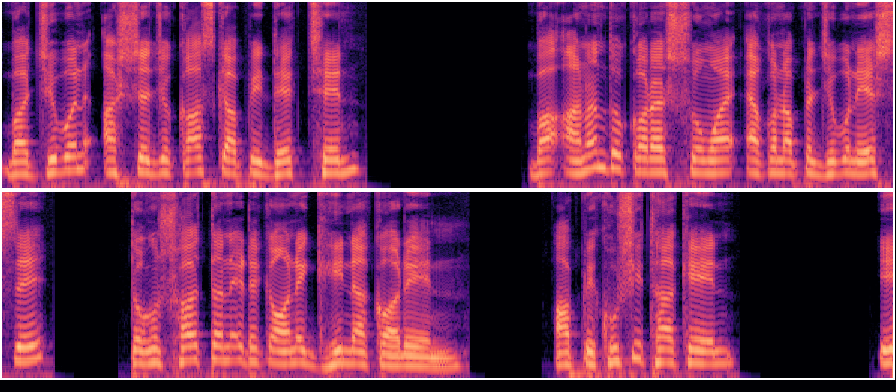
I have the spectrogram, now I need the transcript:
বা জীবনে আশ্চর্য কাজকে আপনি দেখছেন, বা আনন্দ করার সময় এখন আপনার জীবনে এসছে, তখন শয়তান এটাকে অনেক ঘৃণা করেন। আপনি খুশি থাকেন, এ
